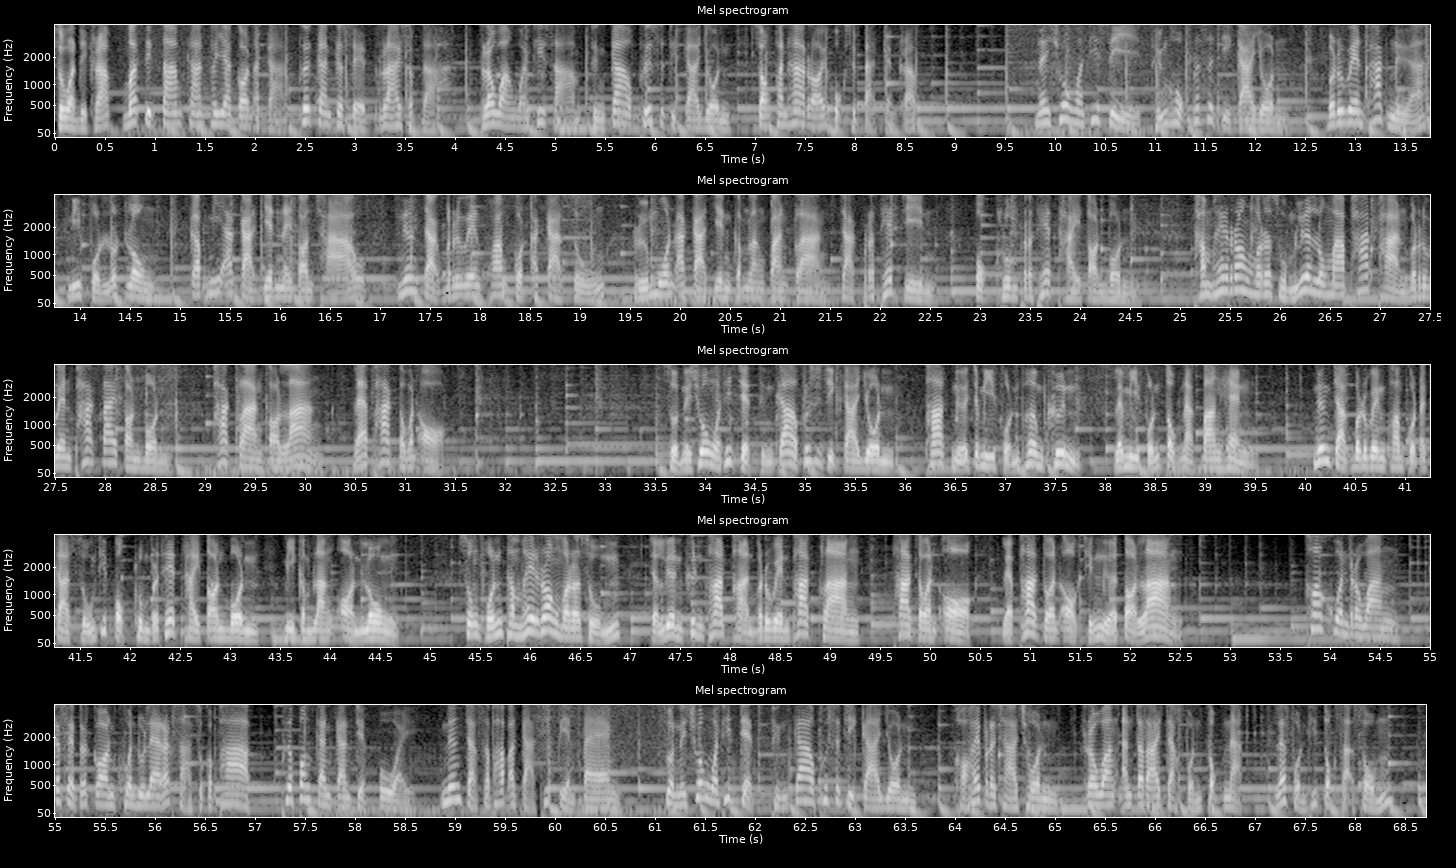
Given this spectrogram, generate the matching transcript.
สวัสดีครับ มาติดตามการพยากรณ์อากาศเพื่อการเกษตรรายสัปดาห์ ระหว่างวันที่ 3 ถึง 9 พฤศจิกายน 2568 กันครับ ในช่วงวันที่ 4 ถึง 6 พฤศจิกายน บริเวณภาคเหนือมีฝนลดลง กับมีอากาศเย็นในตอนเช้า เนื่องจากบริเวณความกดอากาศสูง หรือมวลอากาศเย็นกำลังปานกลางจากประเทศจีน ปกคลุมประเทศไทยตอนบนทำให้ร่องมรสุมเลื่อนลงมาพาดผ่านบริเวณภาคใต้ตอนบน ภาคกลางตอนล่าง และภาคตะวันออก ส่วนในช่วงวันที่7ถึง9พฤศจิกายน ภาคเหนือจะมีฝนเพิ่มขึ้น และมีฝนตกหนักบางแห่ง เนื่องจากบริเวณความกดอากาศสูงที่ปกคลุมประเทศไทยตอนบน มีกำลังอ่อนลง ส่งผลทำให้ร่องมรสุม จะเลื่อนขึ้นพาดผ่านบริเวณภาคกลาง ภาคตะวันออก และภาคตะวันออกเฉียงเหนือตอนล่าง ข้อควรระวัง เกษตรกรควรดูแลรักษาสุขภาพ เพื่อป้องกันการเจ็บป่วย เนื่องจากสภาพอากาศที่เปลี่ยนแปลง ส่วนในช่วงวันที่ 7 ถึง 9 พฤศจิกายน ขอให้ประชาชน ระวังอันตรายจากฝนตกหนัก และฝนที่ตกสะสม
